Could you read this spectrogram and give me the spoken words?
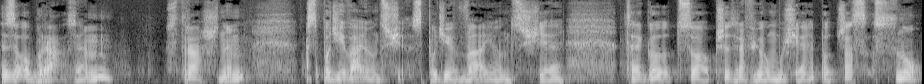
z obrazem strasznym, spodziewając się, spodziewając się tego, co przytrafiło mu się podczas snu.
